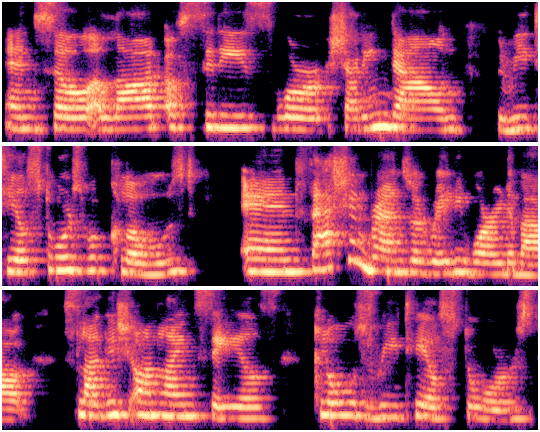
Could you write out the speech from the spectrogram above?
And so a lot of cities were shutting down, the retail stores were closed. And fashion brands were really worried about sluggish online sales, closed retail stores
